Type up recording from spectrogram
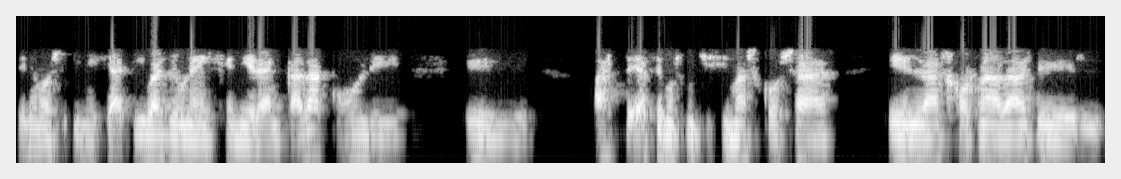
Tenemos iniciativas de una ingeniera en cada cole, eh, hacemos muchísimas cosas en las jornadas del,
